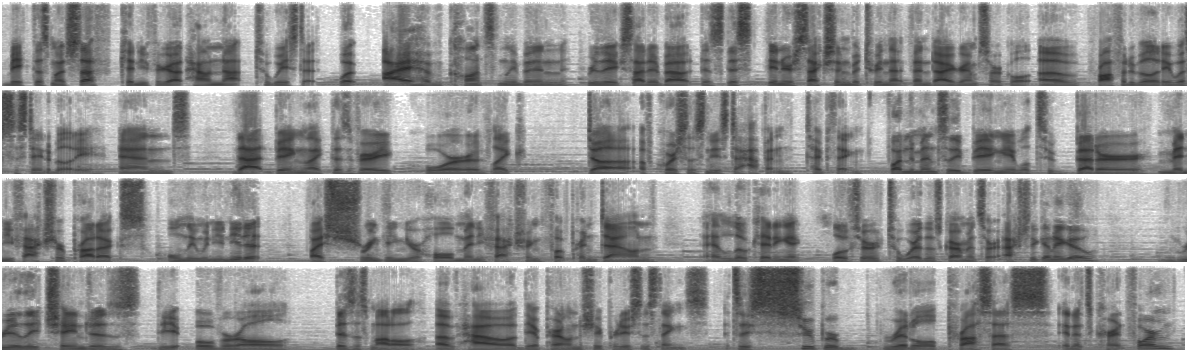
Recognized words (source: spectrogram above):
make this much stuff? Can you figure out how not to waste it? What I have constantly been really excited about is this intersection between that Venn diagram circle of profitability with sustainability and that being like this very core like duh, of course this needs to happen type thing. Fundamentally, being able to better manufacture products only when you need it by shrinking your whole manufacturing footprint down and locating it closer to where those garments are actually going to go really changes the overall business model of how the apparel industry produces things. It's a super brittle process in its current form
